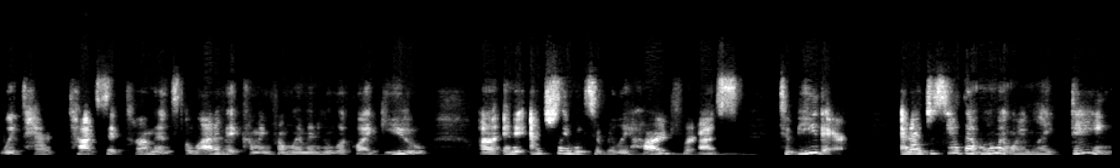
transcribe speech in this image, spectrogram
with ta- toxic comments, a lot of it coming from women who look like you. Uh, and it actually makes it really hard for us to be there. And I just had that moment where I'm like, dang,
